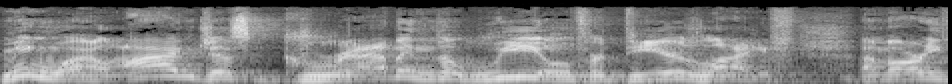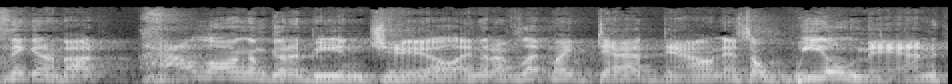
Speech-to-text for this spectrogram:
Meanwhile, I'm just grabbing the wheel for dear life. I'm already thinking about how long I'm going to be in jail and that I've let my dad down as a wheelman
